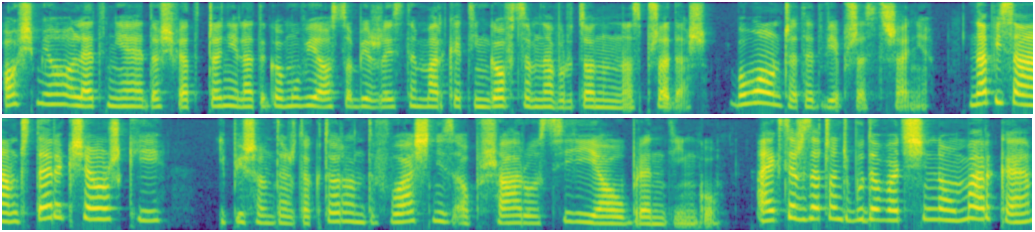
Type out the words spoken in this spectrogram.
ośmioletnie doświadczenie, dlatego mówię o sobie, że jestem marketingowcem nawróconym na sprzedaż, bo łączę te dwie przestrzenie. Napisałam cztery książki i piszę też doktorant właśnie z obszaru CEO brandingu. A jak chcesz zacząć budować silną markę,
